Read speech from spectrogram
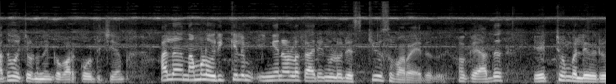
അത് വെച്ചുകൊണ്ട് നിങ്ങൾക്ക് വർക്കൗട്ട് ചെയ്യാം. അല്ല നമ്മൾ ഒരിക്കലും ഇങ്ങനെയുള്ള കാര്യങ്ങളിൽ ഒരു എക്സ്ക്യൂസ് പറയരുത്. ഓക്കെ അത് ഏറ്റവും വലിയൊരു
